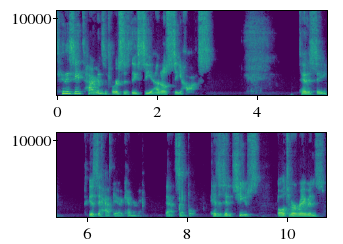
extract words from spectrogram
Tennessee Titans versus the Seattle Seahawks. Tennessee, because they have Derrick Henry. That simple. Kansas City Chiefs, Baltimore Ravens,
